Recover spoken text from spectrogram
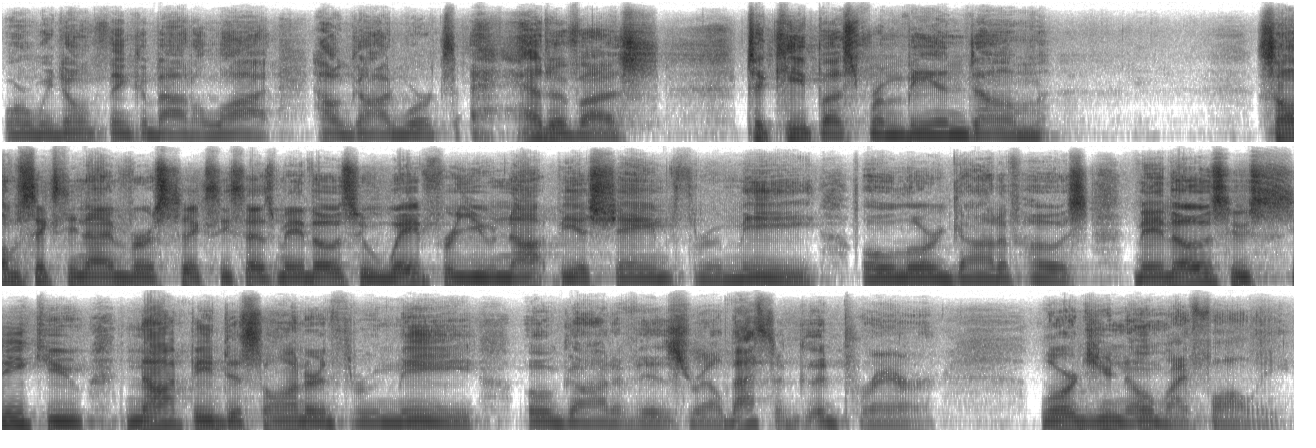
or we don't think about a lot how God works ahead of us to keep us from being dumb. Psalm 69, verse 6, he says, May those who wait for you not be ashamed through me, O Lord God of hosts. May those who seek you not be dishonored through me, O God of Israel. That's a good prayer. Lord, you know my folly.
